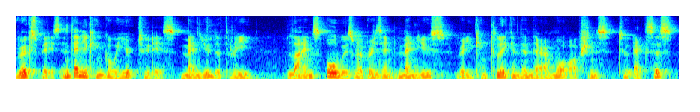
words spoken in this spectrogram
workspace. And then you can go here to this menu, the three lines always represent menus where you can click and then there are more options to access.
